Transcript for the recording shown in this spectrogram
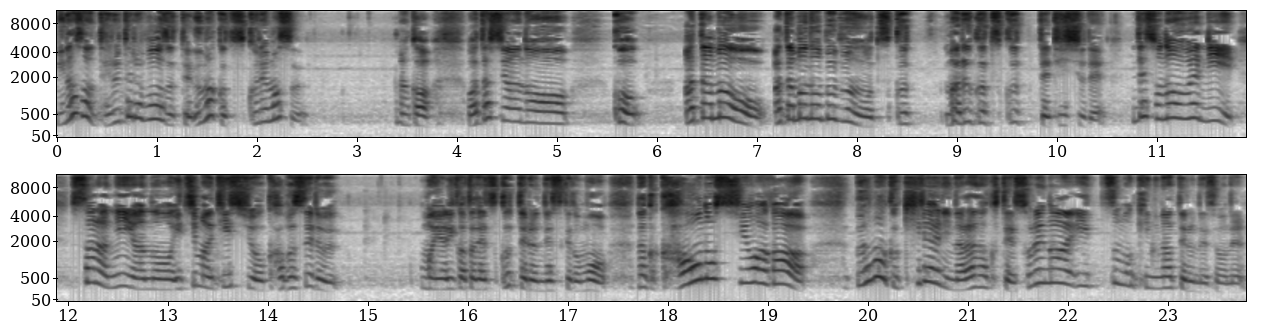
皆さん、てるてる坊主ってうまく作れます？なんか、私あの、こう、頭を、頭の部分を作っ丸く作ってティッシュで。で、その上に、さらに、あの、一枚ティッシュをかぶせるまあ、やり方で作ってるんですけども、なんか顔のシワがうまく綺麗にならなくて、それがいつも気になってるんですよね。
